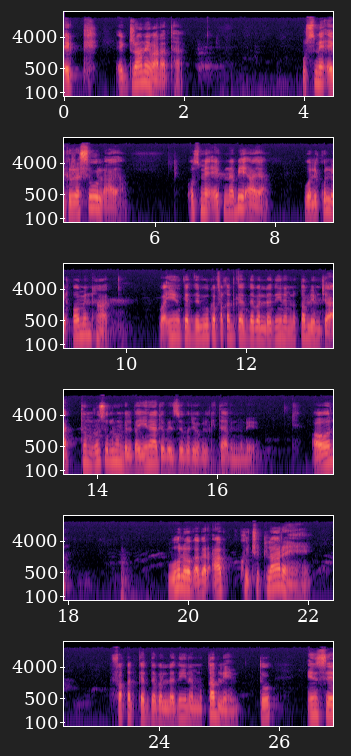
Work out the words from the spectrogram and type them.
एक एक डराने वाला था। उसमें एक रसूल आया। उसमें एक नबी आया। वलिकुल कौमिन हाथ। कदबू का फ़क़द कदबल्लिन कबल जात तुम रसुल बिलबैनात बिलज़ुबरी बिलकिताबिनमनर और वो लोग अगर आपको छुटला रहे हैं फ़कत कद्दबल्लिन कबलम तो इनसे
